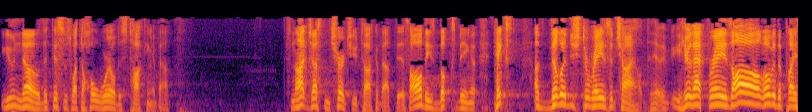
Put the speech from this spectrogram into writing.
you know that this is what the whole world is talking about. It's not just in church you talk about this. All these books being. It takes a village to raise a child. You hear that phrase all over the place.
